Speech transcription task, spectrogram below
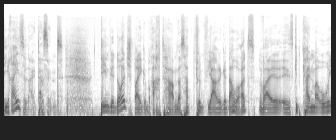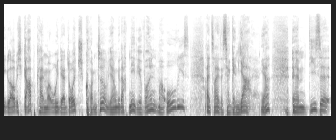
die Reiseleiter sind den wir Deutsch beigebracht haben. Das hat fünf Jahre gedauert, weil es gibt keinen Maori, glaube ich, gab keinen Maori, der Deutsch konnte. Und wir haben gedacht, nee, wir wollen Maoris als Reise. Das ist ja genial, ja. Ähm, diese,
